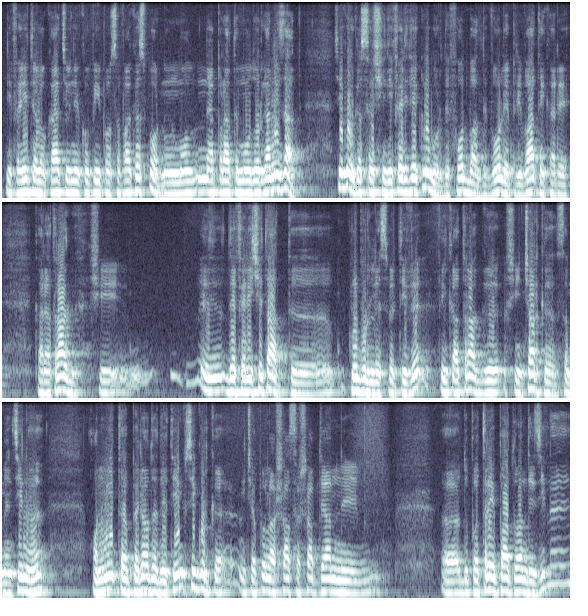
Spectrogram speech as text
diferite locații unde copiii pot să facă sport, nu în mod, neapărat în mod organizat. Sigur că sunt și diferite cluburi de fotbal, de vole private care, care atrag și de felicitat uh, cluburile respective, fiindcă atrag și încearcă să mențină o anumită perioadă de timp. Sigur că începând la 6-7 ani, uh, după 3-4 ani de zile,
